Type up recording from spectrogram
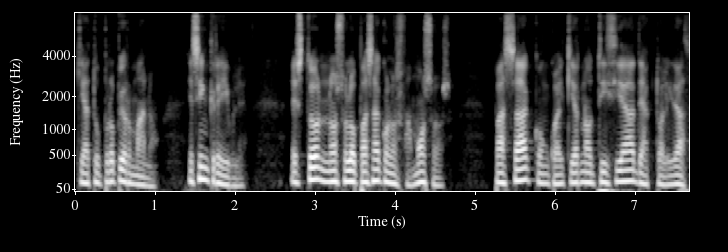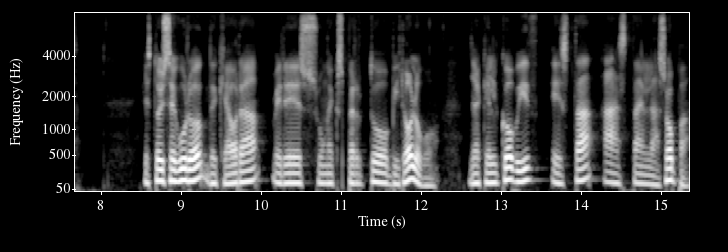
que a tu propio hermano. Es increíble. Esto no solo pasa con los famosos, pasa con cualquier noticia de actualidad. Estoy seguro de que ahora eres un experto virólogo, ya que el COVID está hasta en la sopa.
